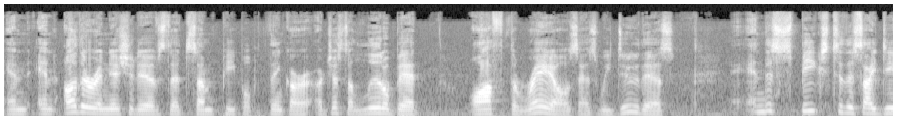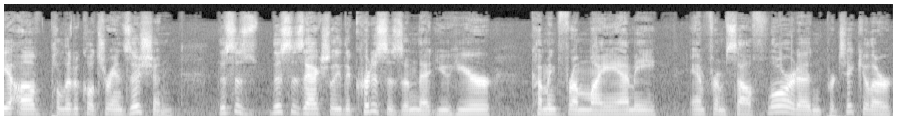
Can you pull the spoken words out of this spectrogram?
and, and other initiatives that some people think are, are just a little bit off the rails as we do this. And this speaks to this idea of political transition. This is this is actually the criticism that you hear coming from Miami and from South Florida in particular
